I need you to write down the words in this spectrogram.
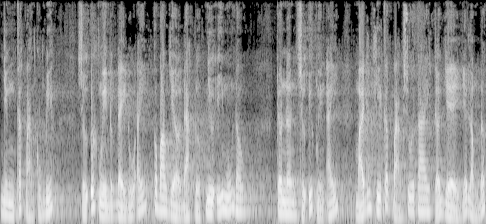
Nhưng các bạn cũng biết, sự ước nguyện được đầy đủ ấy có bao giờ đạt được như ý muốn đâu. Cho nên sự ước nguyện ấy mãi đến khi các bạn xuôi tay trở về với lòng đất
